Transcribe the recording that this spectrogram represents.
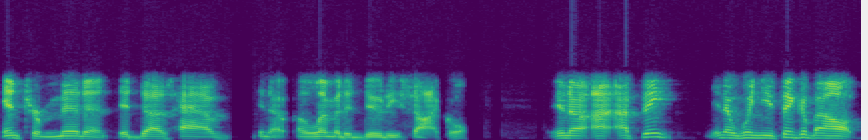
intermittent, it does have, you know, a limited duty cycle. You know, I, I think, you know, when you think about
